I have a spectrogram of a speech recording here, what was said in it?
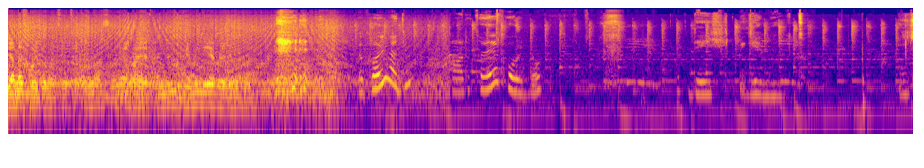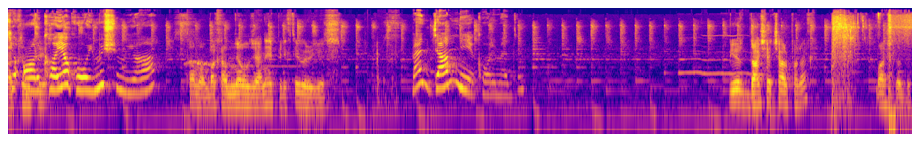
Yana koydun roketi. Ondan sonra vay efendim bu gemi niye böyle gidiyor? Koymadım. Ortaya koydum. Değişik bir gemi oldu. İyi ki Akıntı- arkaya koymuşum ya. Tamam bakalım ne olacağını hep birlikte göreceğiz. Ben cam niye koymadım? Bir daşa çarparak başladık.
